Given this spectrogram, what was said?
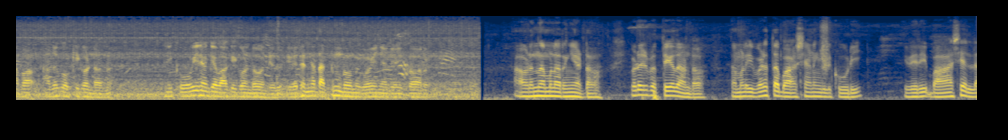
അപ്പോൾ അത് പൊക്കിക്കൊണ്ടുവന്നു. ഇനി കോയിനൊക്കെ ബാക്കി കൊണ്ടുപോകേണ്ടത് ഇവരെന്നെ തട്ടും തോന്നുന്നു കോയിനൊക്കെ മിക്കവാറും. അവിടെ നിന്ന് നമ്മൾ ഇറങ്ങി കേട്ടോ. ഇവിടെ ഒരു പ്രത്യേകത ഉണ്ടോ? നമ്മൾ ഇവിടുത്തെ ഭാഷയാണെങ്കിൽ കൂടി ഇവർ ഭാഷയല്ല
